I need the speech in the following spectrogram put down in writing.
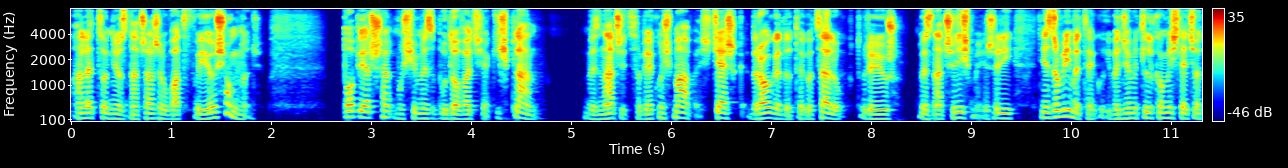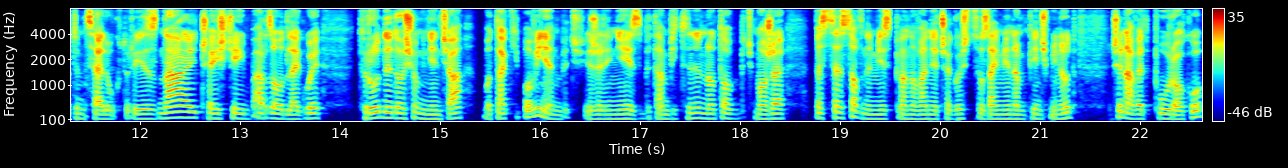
ale to nie oznacza, że łatwo je osiągnąć. Po pierwsze, musimy zbudować jakiś plan, wyznaczyć sobie jakąś mapę, ścieżkę, drogę do tego celu, który już wyznaczyliśmy. Jeżeli nie zrobimy tego i będziemy tylko myśleć o tym celu, który jest najczęściej bardzo odległy, trudny do osiągnięcia, bo taki powinien być. Jeżeli nie jest zbyt ambitny, no to być może bezsensownym jest planowanie czegoś, co zajmie nam 5 minut, czy nawet pół roku,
